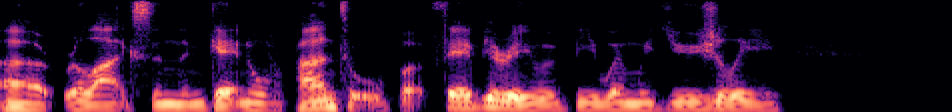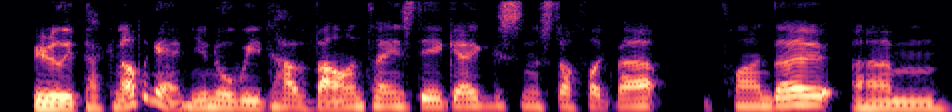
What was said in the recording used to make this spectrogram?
uh, relaxing and getting over Panto. But February would be when we'd usually be really picking up again. You know, we'd have Valentine's Day gigs and stuff like that planned out. Um,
